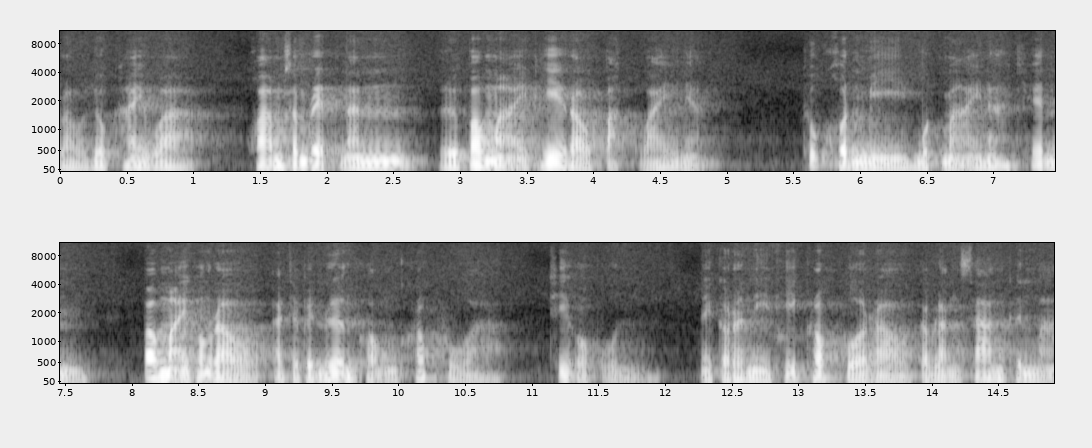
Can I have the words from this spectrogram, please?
เรายกให้ว่า ความสำเร็จนั้นหรือเป้าหมายที่เราปักไว้เนี่ยทุกคนมีหมุดหมายนะ เช่น เป้าหมายของเราอาจจะเป็นเรื่องของครอบครัวที่อบอุ่น ในกรณีที่ครอบครัวเรากำลังสร้างขึ้นมา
